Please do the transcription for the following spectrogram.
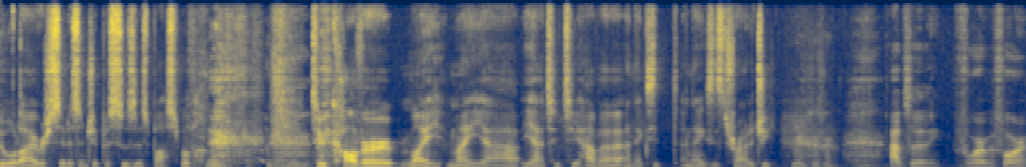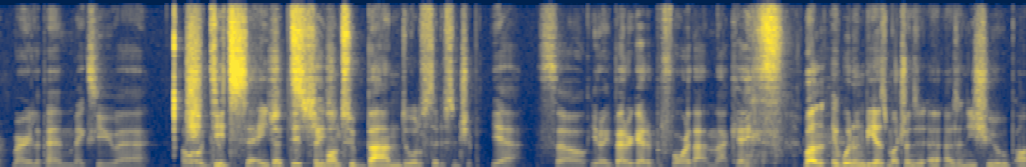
dual Irish citizenship as soon as possible to cover my my uh yeah to, to have a, an exit an exit strategy. Absolutely. Before before Marine Le Pen makes you. Uh, oh, she oh, did say that she say wants to ban dual citizenship. Yeah. So you know you better get it before that in that case. Well, it wouldn't be as much as, as an issue uh,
